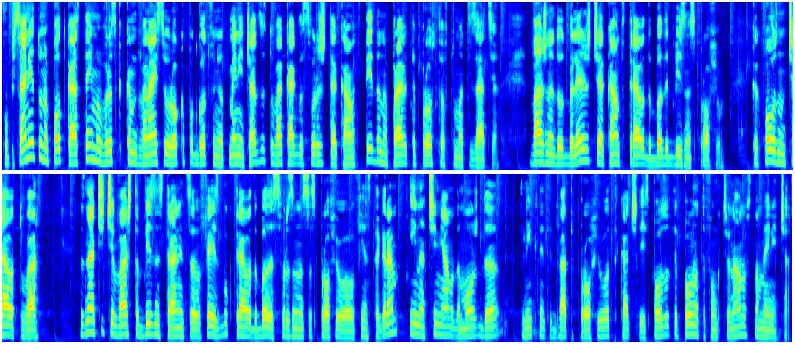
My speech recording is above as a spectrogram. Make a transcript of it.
В описанието на подкаста има връзка към 12 урока подготвени от мен и чат за това как да свържете акаунтите и да направите просто автоматизация. Важно е да отбележа, че акаунтът трябва да бъде бизнес профил. Какво означава това? Значи, че вашата бизнес страница в Facebook трябва да бъде свързана с профила в Instagram, иначе няма да може да линкнете двата профила, така че да използвате пълната функционалност на ManyChat.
